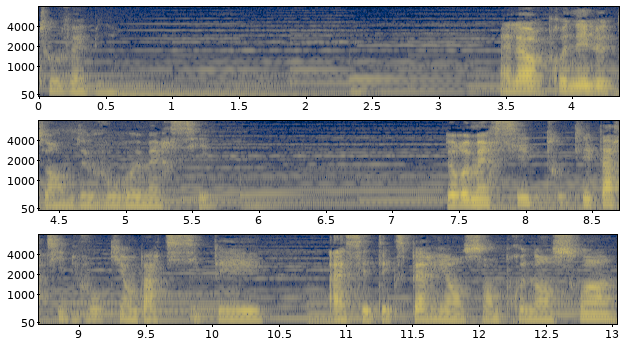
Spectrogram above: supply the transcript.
Tout va bien. Alors prenez le temps de vous remercier, de remercier toutes les parties de vous qui ont participé à cette expérience en prenant soin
